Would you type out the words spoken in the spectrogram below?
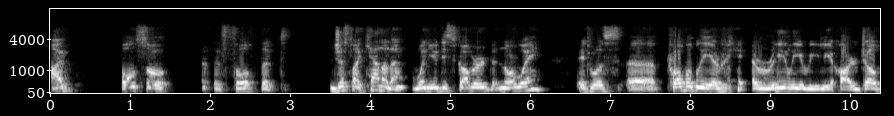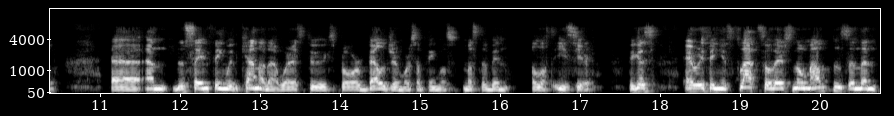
I've also uh, thought that just like Canada, when you discovered Norway, it was uh, probably a, re- a really, really hard job. Uh, and the same thing with Canada, whereas to explore Belgium or something was must have been a lot easier because everything is flat, so there's no mountains, and then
